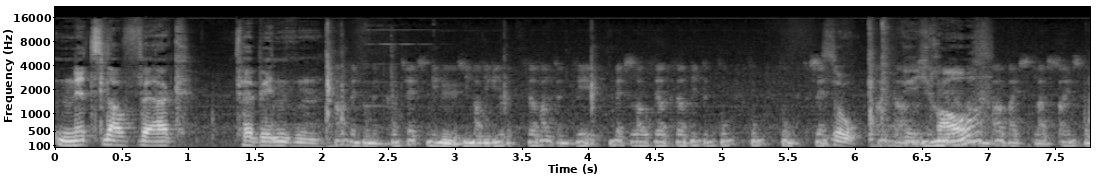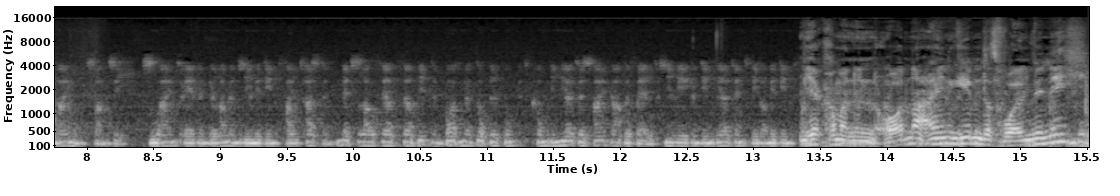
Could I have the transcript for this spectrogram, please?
Netzlaufwerk verbinden. So, gehe ich rauf. Arbeitsplatz 1 von 21. Zu Einträgen gelangen Sie mit den Pfeiltasten. Netzlaufwerk verbinden. Ordner Doppelpunkt. Kombiniertes Eingabefeld. Sie legen den Wert entweder mit den Hier kann man einen Ordner eingeben, das wollen wir nicht.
